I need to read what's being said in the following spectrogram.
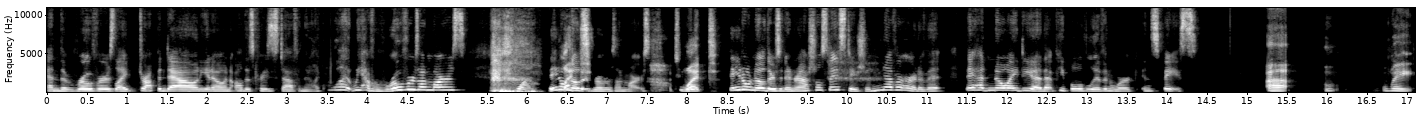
and the rovers like dropping down, you know, and all this crazy stuff. And they're like, what? We have rovers on Mars? One, they don't know there's rovers on Mars. Two, what? They don't know there's an international space station. Never heard of it. They had no idea that people live and work in space. Uh, wait.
